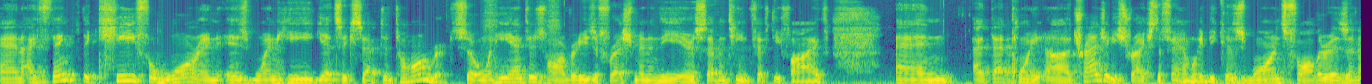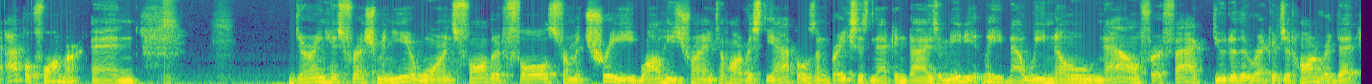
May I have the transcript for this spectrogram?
and I think the key for Warren is when he gets accepted to Harvard. So when he enters Harvard, he's a freshman in the year 1755. And at that point, uh, tragedy strikes the family because Warren's father is an apple farmer. And during his freshman year, Warren's father falls from a tree while he's trying to harvest the apples and breaks his neck and dies immediately. Now, we know now for a fact, due to the records at Harvard, that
